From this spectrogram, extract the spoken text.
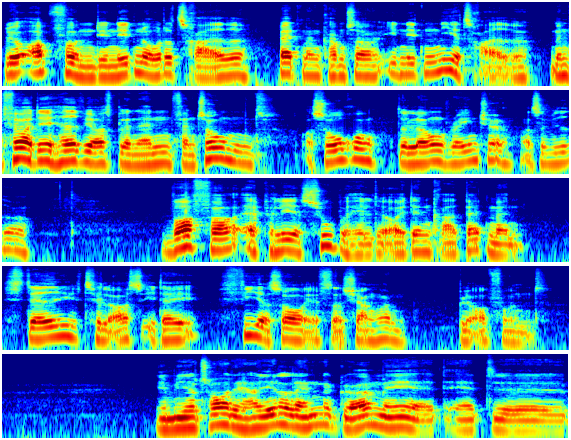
blev opfundet i 1938. Batman kom så i 1939. Men før det havde vi også blandt andet Fantomet og Zorro, The Lone Ranger osv. Hvorfor appellerer superhelte, og i den grad Batman, stadig til os i dag, 80 år efter genren blev opfundet? Jamen, jeg tror, det har et eller andet at gøre med, at, at øh,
